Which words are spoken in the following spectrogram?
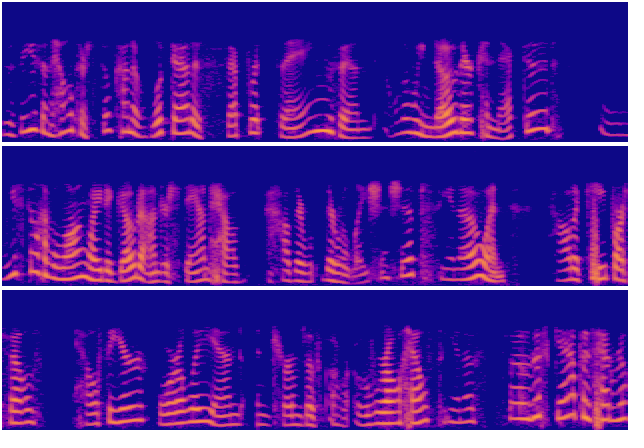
disease and health are still kind of looked at as separate things, and although we know they're connected, we still have a long way to go to understand how how their their relationships, you know, and how to keep ourselves healthier orally and in terms of our overall health, you know. So this gap has had real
